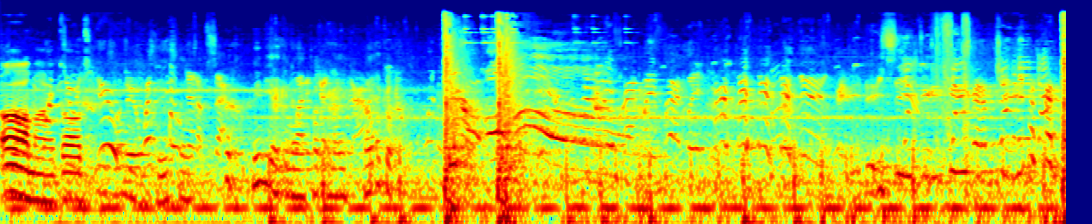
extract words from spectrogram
Oh my god. Maybe I can uh, talk to my, my echo. Friendly, friendly.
